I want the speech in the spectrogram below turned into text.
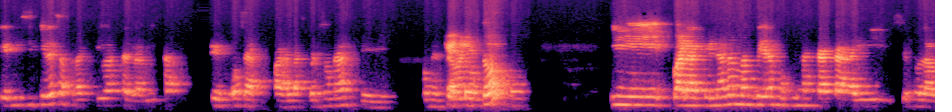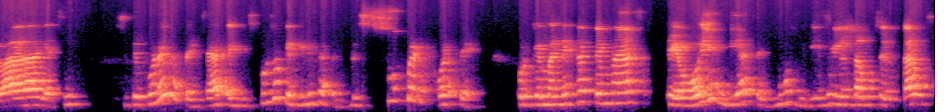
que ni siquiera es atractiva hasta la vista, que, o sea, para las personas que comentaban esto, y para que nada más viéramos una caca ahí siendo lavada y así. Si te pones a pensar, el discurso que tiene esa película es súper fuerte, porque maneja temas que hoy en día seguimos viviendo y no estamos educados,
